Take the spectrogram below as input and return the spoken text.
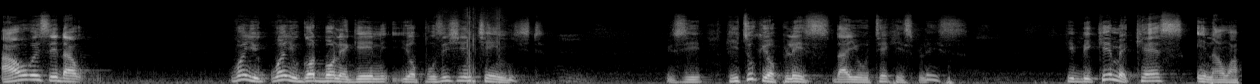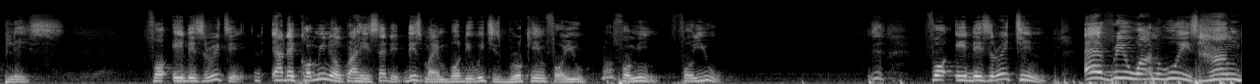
I always say that when you when you got born again, your position changed. You see, he took your place that you would take his place. He became a curse in our place. For it is written at the communion cry, he said it. This is my body which is broken for you, not for me, for you. For it is written, everyone who is hung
